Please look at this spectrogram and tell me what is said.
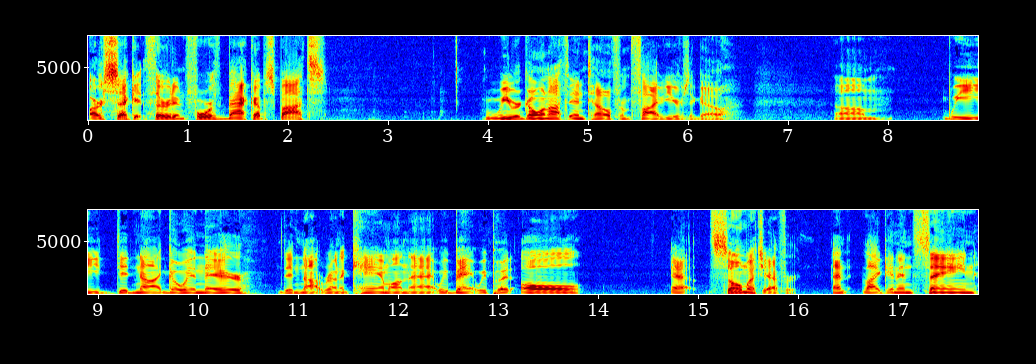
our second, third, and fourth backup spots. We were going off intel from five years ago. Um, we did not go in there. Did not run a cam on that. We ban- we put all at so much effort and like an insane,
